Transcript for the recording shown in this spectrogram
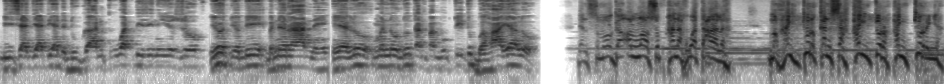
bisa jadi ada dugaan kuat di sini Yusuf. Yud, Yudi, beneran nih. Ya lu menuduh tanpa bukti itu bahaya lu. Dan semoga Allah subhanahu wa ta'ala menghancurkan sehancur-hancurnya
